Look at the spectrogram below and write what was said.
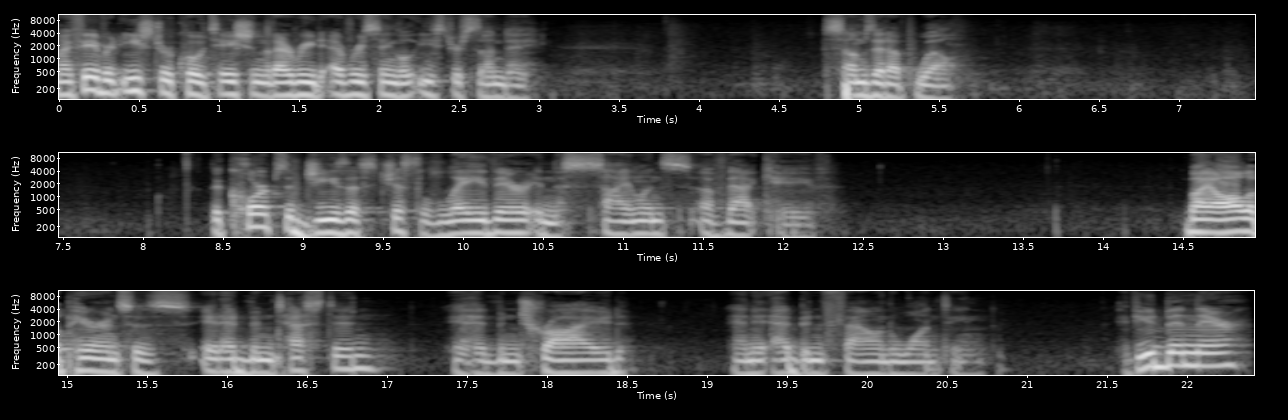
My favorite Easter quotation that I read every single Easter Sunday sums it up well. The corpse of Jesus just lay there in the silence of that cave. By all appearances, it had been tested, it had been tried, and it had been found wanting. If you'd been there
